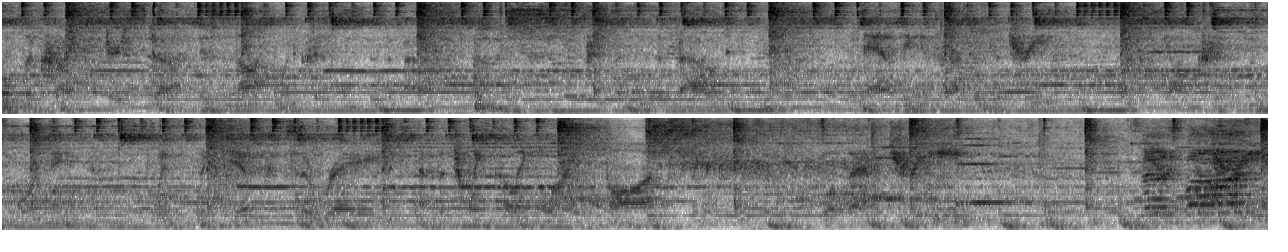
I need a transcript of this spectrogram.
all the Christ stuff is not what Christmas is about. Christmas is about standing in front of the tree on Christmas morning with the gifts arrayed and the twinkling lights on. Well, that tree. Santa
